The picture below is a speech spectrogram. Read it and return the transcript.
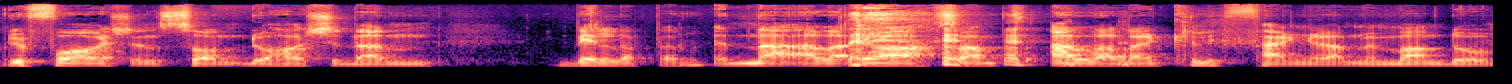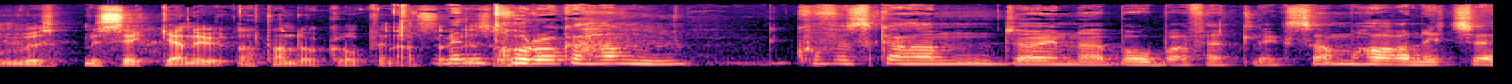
Du får ikke en sånn Du har ikke den Build-upen. Nei, eller, ja, sant? eller den cliffhangeren med Mando-musikken uten at han dukker opp i neste Men episode. tror dere han Hvorfor skal han joine Boba Fett, liksom? Har han ikke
